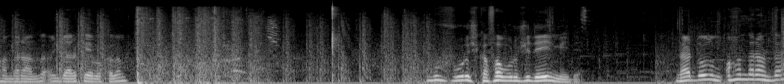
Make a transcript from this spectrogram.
Handan aldı. Önce arkaya bakalım. Bu vuruş kafa vuruşu değil miydi? Nerede oğlum? Ahandan aldı.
